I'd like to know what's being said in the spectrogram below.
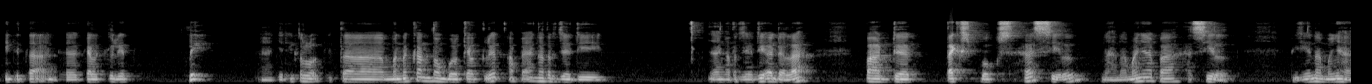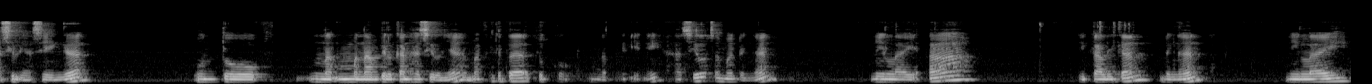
Jadi kita ada calculate klik. Nah, jadi kalau kita menekan tombol calculate apa yang akan terjadi yang akan terjadi adalah pada text box hasil, nah namanya apa? Hasil. Di sini namanya hasil ya, sehingga untuk menampilkan hasilnya, maka kita cukup mengetik ini, hasil sama dengan nilai A dikalikan dengan nilai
